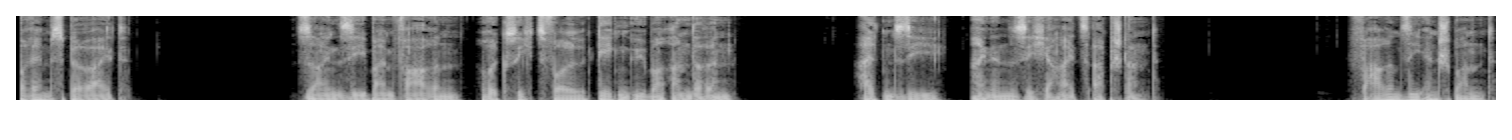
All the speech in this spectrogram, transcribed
bremsbereit. Seien Sie beim Fahren rücksichtsvoll gegenüber anderen. Halten Sie einen Sicherheitsabstand. Fahren Sie entspannt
